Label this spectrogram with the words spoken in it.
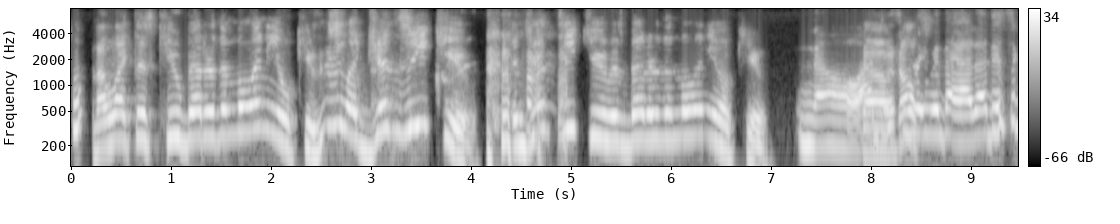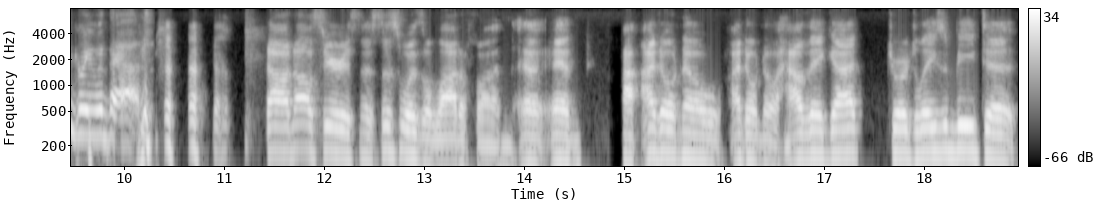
And I like this Q better than Millennial Q. This is like Gen Z Q, and Gen Z Q is better than Millennial Q. No, I disagree with that. I disagree with that. No, in all seriousness, this was a lot of fun, uh, and I, I, don't know, I don't know how they got George Lazenby to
